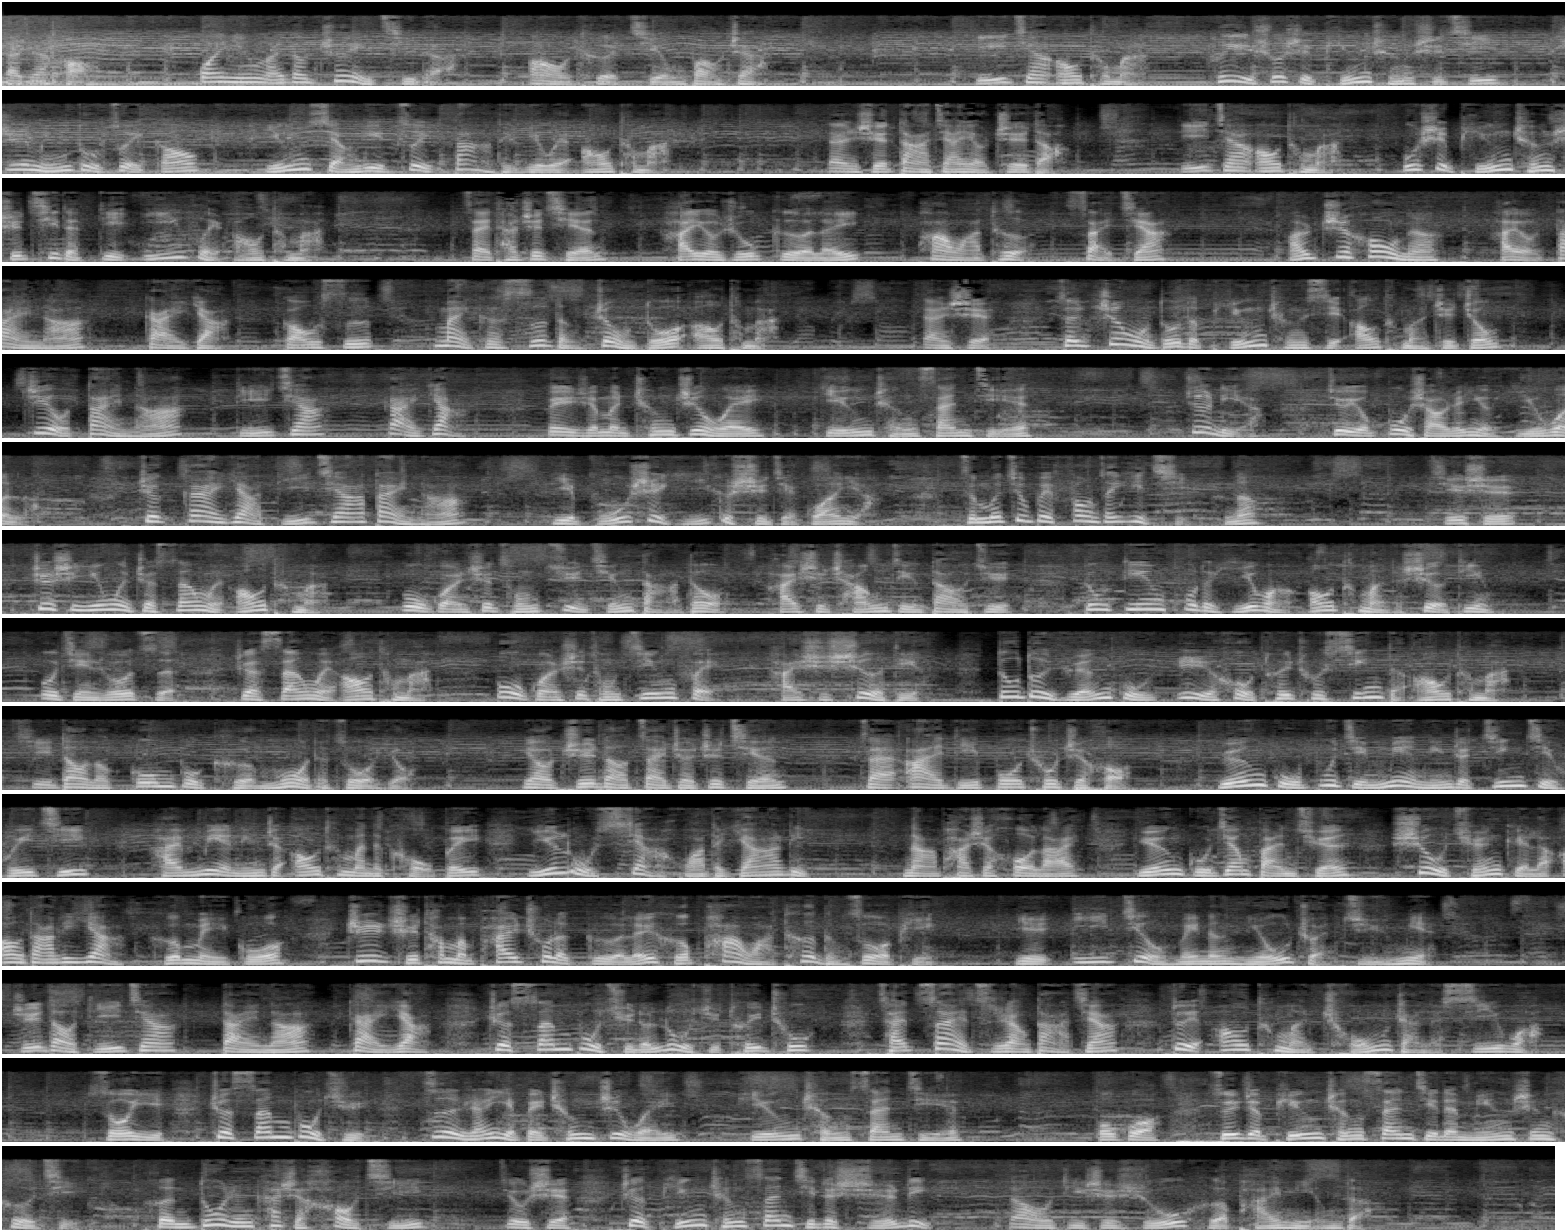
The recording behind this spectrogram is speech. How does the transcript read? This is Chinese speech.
大家好，欢迎来到这一期的奥特情报站。迪迦奥特曼可以说是平成时期知名度最高、影响力最大的一位奥特曼。但是大家要知道，迪迦奥特曼不是平成时期的第一位奥特曼，在他之前还有如葛雷、帕瓦特、赛迦，而之后呢，还有戴拿、盖亚、高斯、麦克斯等众多奥特曼。但是在这么多的平成系奥特曼之中，只有戴拿、迪迦、盖亚被人们称之为平成三杰。这里啊，就有不少人有疑问了：这盖亚、迪迦、戴拿也不是一个世界观呀，怎么就被放在一起了呢？其实，这是因为这三位奥特曼，不管是从剧情打斗还是场景道具，都颠覆了以往奥特曼的设定。不仅如此，这三位奥特曼。不管是从经费还是设定，都对远古日后推出新的奥特曼起到了功不可没的作用。要知道，在这之前，在艾迪播出之后，远古不仅面临着经济危机，还面临着奥特曼的口碑一路下滑的压力。哪怕是后来远古将版权授权给了澳大利亚和美国，支持他们拍出了葛雷和帕瓦特等作品，也依旧没能扭转局面。直到迪迦、戴拿、盖亚这三部曲的陆续推出，才再次让大家对奥特曼重燃了希望。所以这三部曲自然也被称之为平成三杰。不过，随着平成三杰的名声鹤起，很多人开始好奇，就是这平成三杰的实力到底是如何排名的？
